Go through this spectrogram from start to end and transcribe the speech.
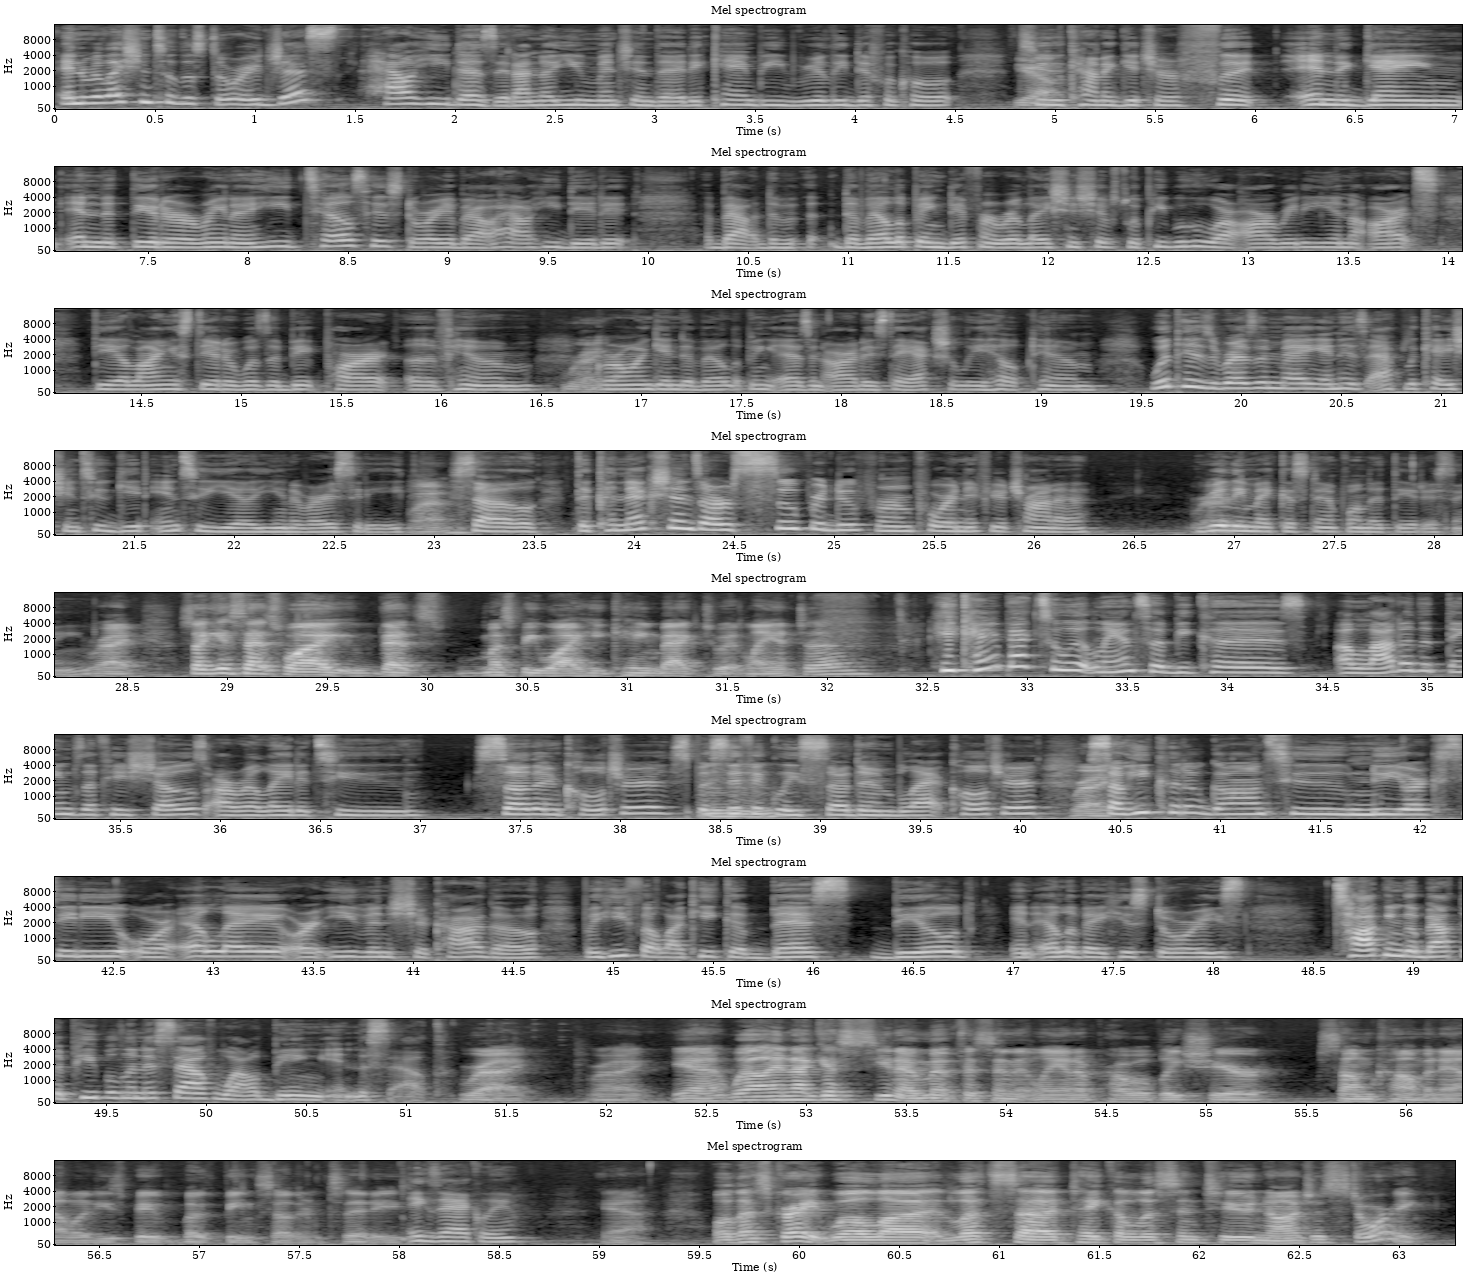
In relation to the story, just how he does it, I know you mentioned that it can be really difficult Yeah. to kind of get your foot in the game in the theater arena. He tells his story about how he did it, about de- developing different relationships with people who are already in the arts. The Alliance Theater was a big part of him Right. growing and developing as an artist. They actually helped him with his resume and his application to get into Yale University. Wow. So the connections are super duper important if you're trying to really make a stamp on the theater scene. Right. So I guess that's why that's must be why he came back to Atlanta. He came back to Atlanta because a lot of the themes of his shows are related to Southern culture, specifically Southern black culture. Mm-hmm. Right. So he could have gone to New York City or LA or even Chicago, but he felt like he could best build and elevate his stories talking about the people in the South while being in the South. Right. Right. Yeah. Well, and I guess you know Memphis and Atlanta probably share some commonalities, both being southern cities. Exactly. Yeah. Well, that's great. Well, uh, let's uh, take a listen to Najja's story.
